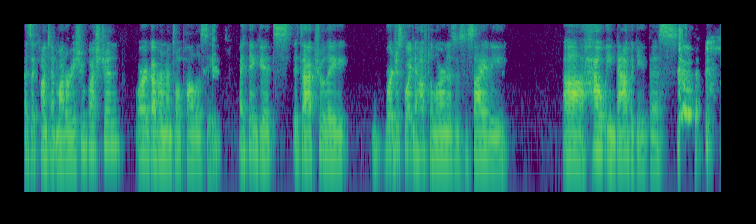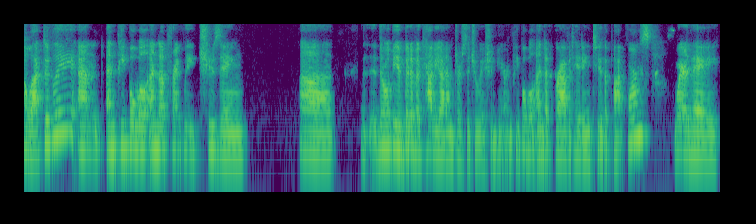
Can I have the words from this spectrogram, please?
as a content moderation question or a governmental policy. I think it's it's actually we're just going to have to learn as a society uh, how we navigate this collectively, and and people will end up, frankly, choosing. Uh, there will be a bit of a caveat emptor situation here, and people will end up gravitating to the platforms where they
